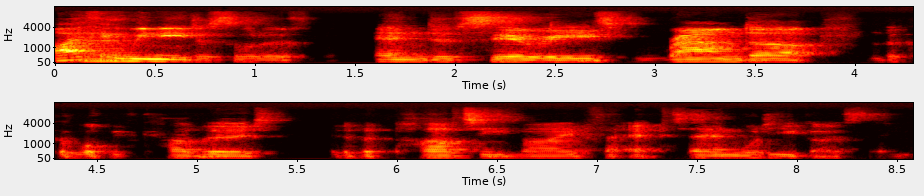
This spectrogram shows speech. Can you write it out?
I think um, we need a sort of end of series roundup, look at what we've covered, bit of a party vibe for Ep10. What do you guys think?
